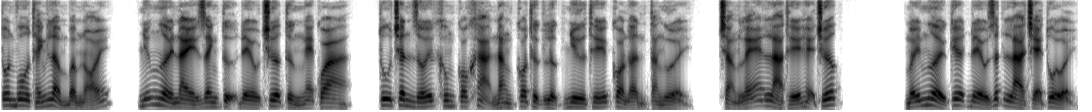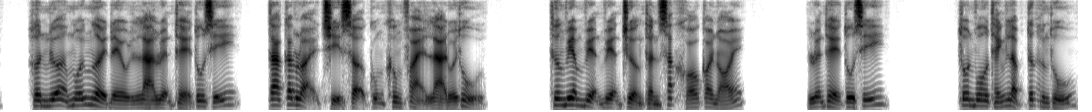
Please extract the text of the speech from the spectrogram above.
Tôn vô thánh lẩm bẩm nói, những người này danh tự đều chưa từng nghe qua, tu chân giới không có khả năng có thực lực như thế còn ẩn tàng người, chẳng lẽ là thế hệ trước. Mấy người kia đều rất là trẻ tuổi, hơn nữa mỗi người đều là luyện thể tu sĩ, ta các loại chỉ sợ cũng không phải là đối thủ. Thương viêm viện viện trưởng thần sắc khó coi nói. Luyện thể tu sĩ. Tôn vô thánh lập tức hứng thú.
